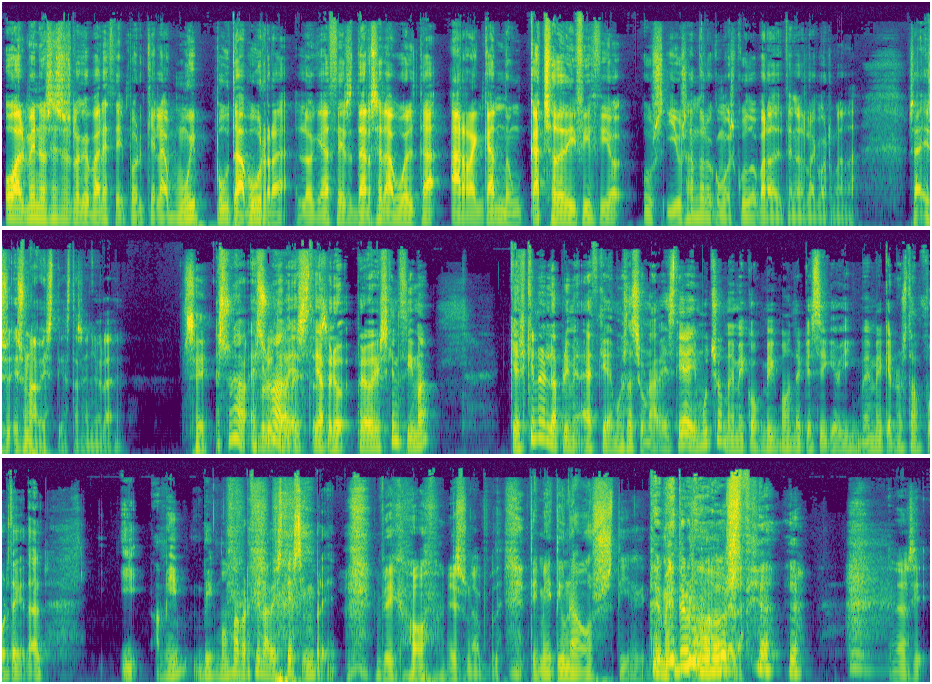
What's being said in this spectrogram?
O al menos eso es lo que parece, porque la muy puta burra lo que hace es darse la vuelta arrancando un cacho de edificio y usándolo como escudo para detener la cornada. O sea, es, es una bestia esta señora, ¿eh? Sí. Es una, es una esto, bestia, sí. pero, pero es que encima. Que es que no es la primera vez que demuestra ser una bestia. Hay mucho meme con Big Mom de que sí, que Big Meme, que no es tan fuerte que tal. Y a mí, Big Mom me ha parecido una bestia siempre. ¿eh? Big Mom es una Te mete una hostia. que- Te mete una Una hostia. ya. No, sí,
